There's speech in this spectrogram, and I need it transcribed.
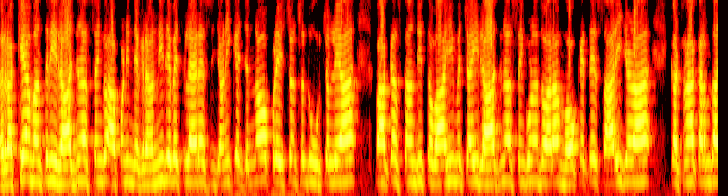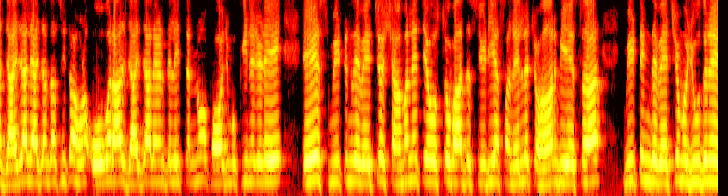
ਰੱਖਿਆ ਮੰਤਰੀ ਰਾਜਨਾਥ ਸਿੰਘ ਆਪਣੀ ਨਿਗਰਾਨੀ ਦੇ ਵਿੱਚ ਲੈ ਰਹੇ ਸੀ। ਜਾਨੀ ਕਿ ਜਿੰਨਾ ਆਪਰੇਸ਼ਨ ਸੰਧੂਰ ਚੱਲਿਆ ਪਾਕਿਸਤਾਨ ਦੀ ਤਬਾਹੀ ਮਚਾਈ। ਰਾਜਨਾਥ ਸਿੰਘ ਉਹਨਾਂ ਦੁਆਰਾ ਮੌਕੇ ਤੇ ਸਾਰੀ ਜਿਹੜਾ ਘਟਨਾਕ੍ਰਮ ਦਾ ਜਾਇਜ਼ਾ ਲਿਆ ਜਾਂਦਾ ਸੀ। ਤਾਂ ਹੁਣ ਓਵਰਆਲ ਜਾਇਜ਼ਾ ਲੈਣ ਦੇ ਲਈ ਤਿੰਨੋਂ ਫੌਜ ਮੁਖੀ ਨੇ ਜਿਹੜੇ ਇਸ ਮੀਟਿੰਗ ਦੇ ਵਿੱਚ ਸ਼ਾਮਲ ਨੇ ਤੇ ਉਸ ਤੋਂ ਬਾਅਦ ਸੀਡੀਐਸ ਅਨਿਲ ਚੌਹਾਨ ਵੀ ਇਸ ਮੀਟਿੰਗ ਦੇ ਵਿੱਚ ਮੌਜੂਦ ਨੇ।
